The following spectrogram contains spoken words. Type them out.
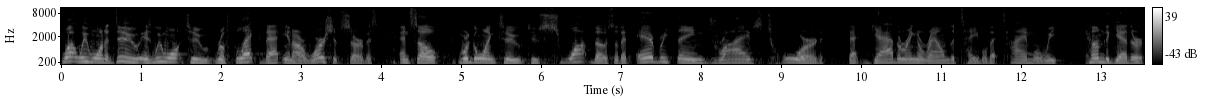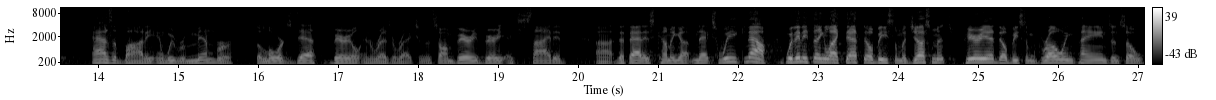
what we want to do is we want to reflect that in our worship service. And so, we're going to, to swap those so that everything drives toward that gathering around the table, that time where we come together as a body and we remember the Lord's death, burial, and resurrection. And so I'm very, very excited uh, that that is coming up next week. Now, with anything like that, there'll be some adjustment period. There'll be some growing pains, and so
